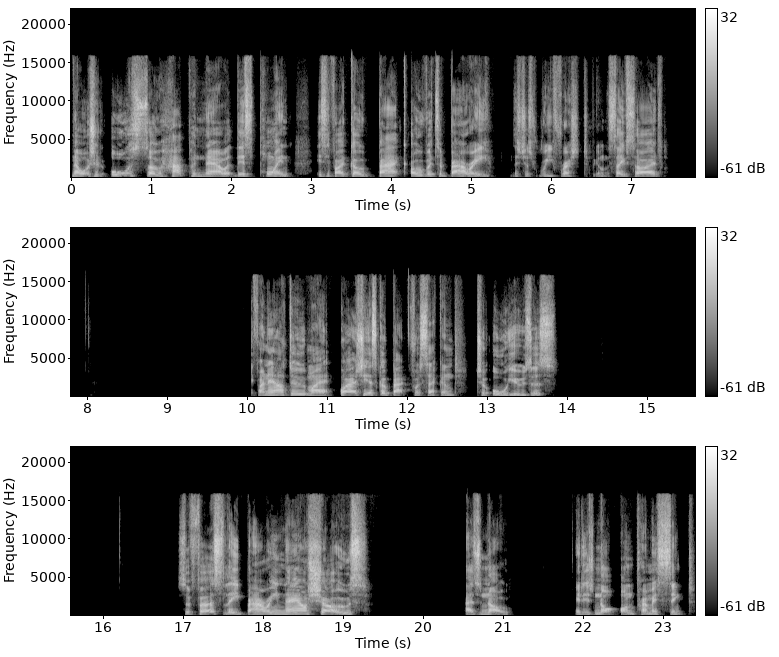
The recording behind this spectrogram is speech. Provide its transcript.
Now, what should also happen now at this point is if I go back over to Barry, let's just refresh to be on the safe side. If I now do my, well, actually, let's go back for a second to all users. So firstly, Barry now shows as no. It is not on-premise synced.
